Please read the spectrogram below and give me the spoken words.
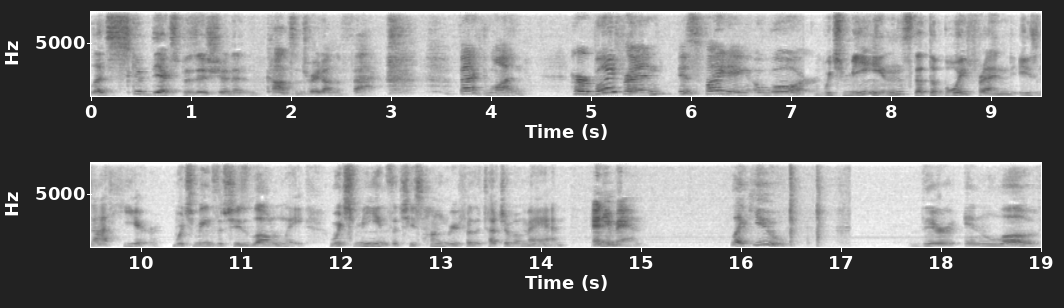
Let's skip the exposition and concentrate on the fact. Fact one. Her boyfriend is fighting a war. Which means that the boyfriend is not here. Which means that she's lonely. Which means that she's hungry for the touch of a man. Any man. Like you. They're in love.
